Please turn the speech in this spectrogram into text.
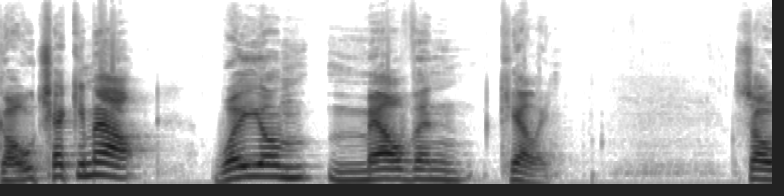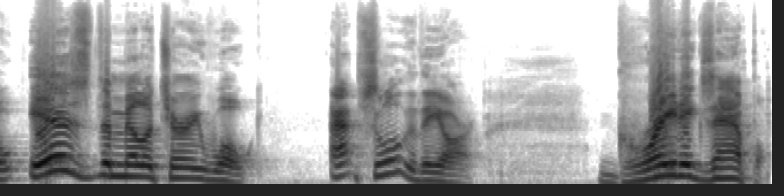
go check him out. William Melvin Kelley. So, is the military woke? Absolutely, they are. Great example.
